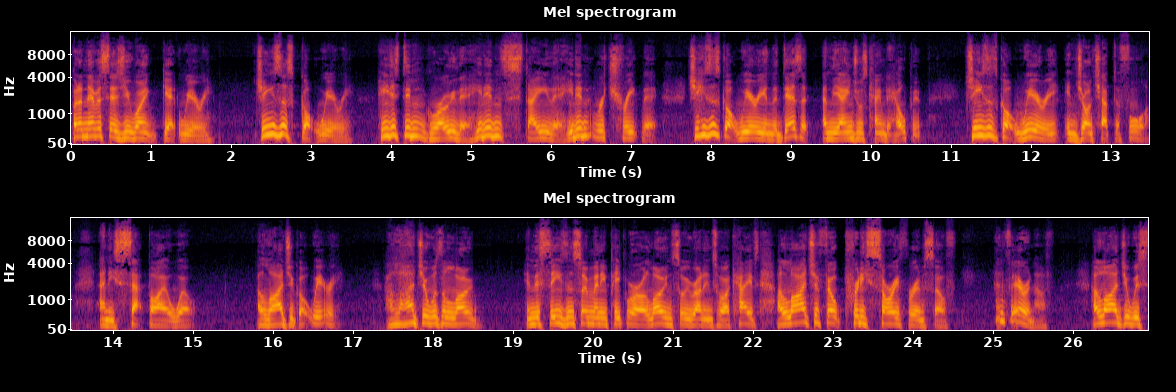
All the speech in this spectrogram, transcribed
but it never says you won't get weary. Jesus got weary. He just didn't grow there. He didn't stay there. He didn't retreat there. Jesus got weary in the desert and the angels came to help him. Jesus got weary in John chapter 4 and he sat by a well. Elijah got weary. Elijah was alone. In this season, so many people are alone, so we run into our caves. Elijah felt pretty sorry for himself. And fair enough. Elijah was,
